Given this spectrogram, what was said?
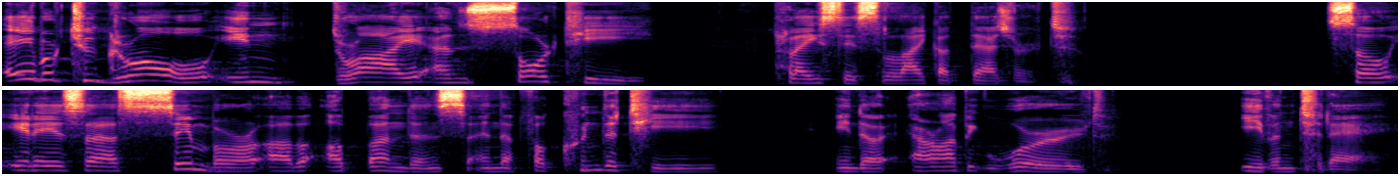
able to grow in dry and salty places like a desert. So it is a symbol of abundance and fecundity in the Arabic world even today.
